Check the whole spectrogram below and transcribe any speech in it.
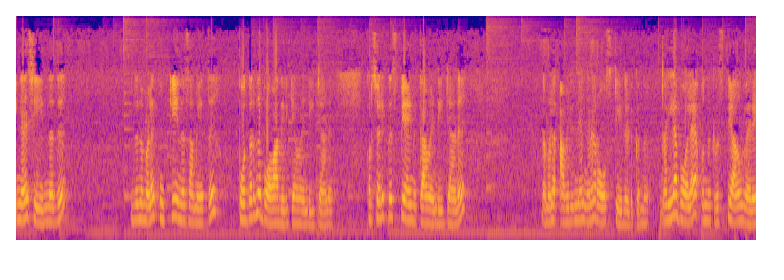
ഇങ്ങനെ ചെയ്യുന്നത് ഇത് നമ്മൾ കുക്ക് ചെയ്യുന്ന സമയത്ത് പൊതിർന്ന് പോവാതിരിക്കാൻ വേണ്ടിയിട്ടാണ്. കുറച്ചൊരു ക്രിസ്പി ആയി നിൽക്കാൻ വേണ്ടിയിട്ടാണ് നമ്മൾ അവരിനെ അങ്ങനെ റോസ്റ്റ് ചെയ്തെടുക്കുന്നത്. നല്ല പോലെ ഒന്ന് ക്രിസ്പി ആകും വരെ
